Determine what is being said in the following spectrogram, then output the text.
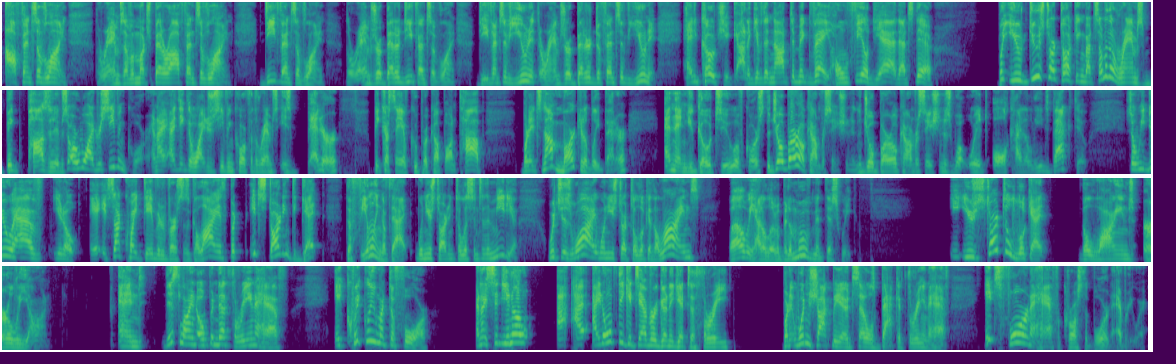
Offensive line, the Rams have a much better offensive line. Defensive line, the Rams are a better defensive line. Defensive unit, the Rams are a better defensive unit. Head coach, you got to give the nod to McVay. Home field, yeah, that's there. But you do start talking about some of the Rams' big positives are wide receiving corps. And I, I think the wide receiving corps for the Rams is better because they have Cooper Kupp on top, but it's not marketably better. And then you go to, of course, the Joe Burrow conversation. And the Joe Burrow conversation is what it all kind of leads back to. So we do have, you know, it's not quite David versus Goliath, but it's starting to get the feeling of that when you're starting to listen to the media, which is why when you start to look at the lines, well, we had a little bit of movement this week. You start to look at the lines early on. And this line opened at three and a half. It quickly went to four. And I said, you know, I, I don't think it's ever going to get to three, but it wouldn't shock me if it settles back at three and a half. It's four and a half across the board everywhere.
